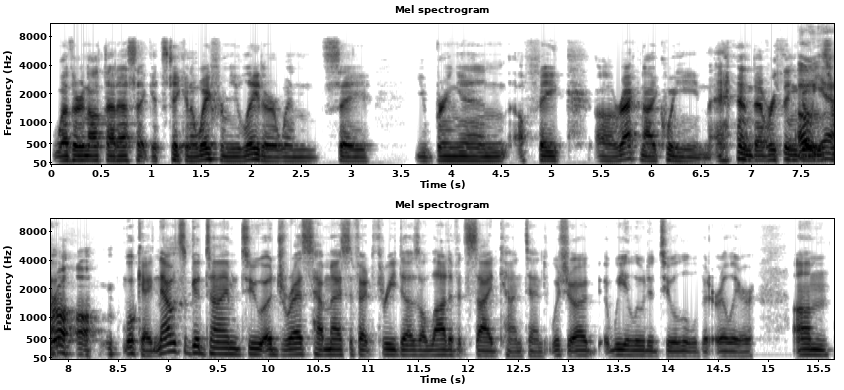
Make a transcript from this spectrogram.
whether or not that asset gets taken away from you later when, say, you bring in a fake uh, Rachni queen and everything Oh, goes yeah. wrong. Okay, now it's a good time to address how Mass Effect 3 does a lot of its side content, which uh, we alluded to a little bit earlier. Um,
